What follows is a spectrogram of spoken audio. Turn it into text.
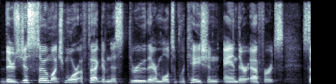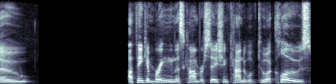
there's just so much more effectiveness through their multiplication and their efforts. So I think in bringing this conversation kind of to a close,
